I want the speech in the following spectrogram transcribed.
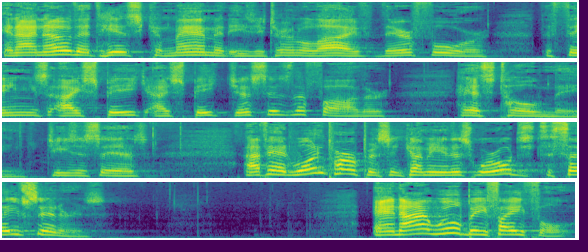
and I know that his commandment is eternal life. Therefore, the things I speak, I speak just as the Father has told me. Jesus says, I've had one purpose in coming in this world is to save sinners. And I will be faithful.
